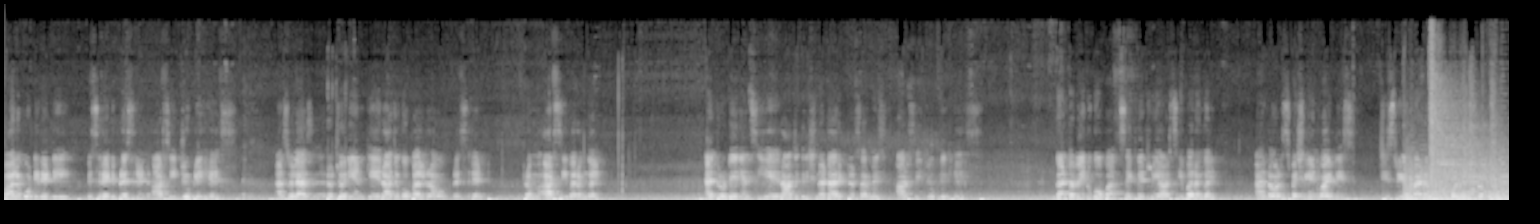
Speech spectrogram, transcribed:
Reddy Visireddy President RC Jubilee Hills, as well as Rotarian K Rajagopal Rao President from RC Varangal, and Rotarian CA Rajakrishna Director Service RC Jubilee Hills, Ganta Venugopal Secretary RC Varangal, and our special invitees G. Sriyo Madam,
